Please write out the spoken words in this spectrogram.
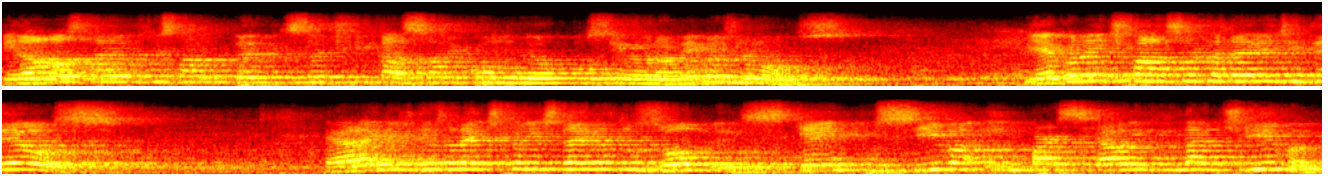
E lá nós estaremos no estado pleno de santificação e comunhão com o Senhor. Amém, meus irmãos? E aí quando a gente fala acerca da ira de Deus, é, a ira de Deus é diferente da ira dos homens, que é impulsiva, imparcial e vingativa.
